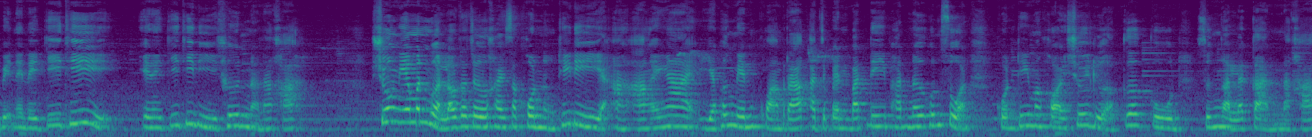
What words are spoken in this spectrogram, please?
เป็น energy ที่ energy ที่ดีขึ้นนะนะคะ ช่วงนี้มันเหมือนเราจะเจอใครสักคนหนึ่งที่ดีอะอ่าง่ายๆ อย่าเพิ่งเน้นความรักอาจจะเป็นบัดดี้พาร์ทเนอร์คนส่วน คนที่มาคอยช่วยเหลือเกื้อกูล ซึ่งกันและกันนะคะ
